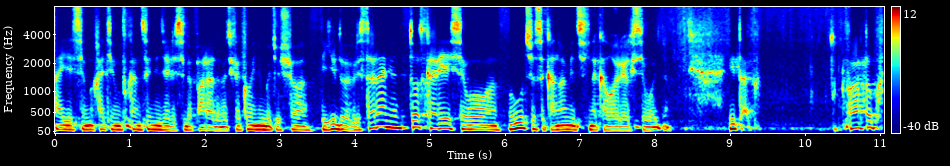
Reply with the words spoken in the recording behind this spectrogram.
А если мы хотим в конце недели себя порадовать какой-нибудь еще едой в ресторане, то, скорее всего, лучше сэкономить на калориях сегодня. Итак, Фартук,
